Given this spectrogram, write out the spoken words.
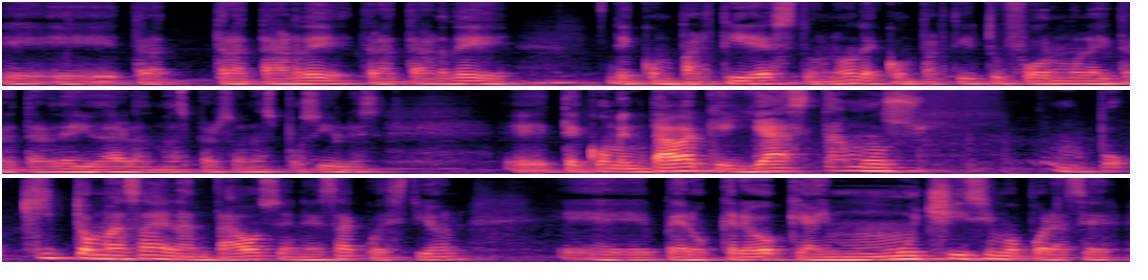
eh, eh, tratar de, tratar de, de compartir esto, ¿no? De compartir tu fórmula y tratar de ayudar a las más personas posibles. Eh, te comentaba que ya estamos un poquito más adelantados en esa cuestión, eh, pero creo que hay muchísimo por hacer.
